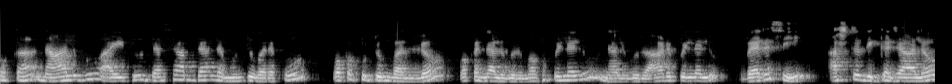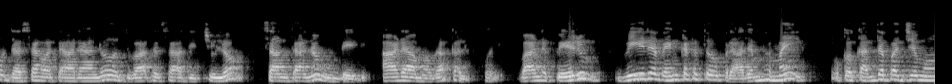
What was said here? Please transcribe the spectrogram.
ఒక నాలుగు ఐదు దశాబ్దాల ముందు వరకు ఒక కుటుంబంలో ఒక నలుగురు మగపిల్లలు నలుగురు ఆడపిల్లలు వెరసి అష్టదిగ్గజాలో దశావతారాలో ద్వాదశాదిత్యులో సంతానం ఉండేది. ఆడామొగ కలుపుకొని. వాళ్ళ పేరు వీర వెంకటతో ప్రారంభమై ఒక కంద పద్యమో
